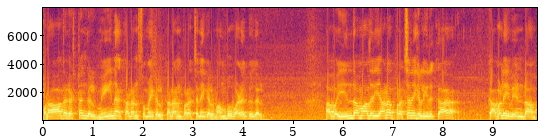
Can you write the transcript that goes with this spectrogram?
படாத கஷ்டங்கள் மெயினாக கடன் சுமைகள் கடன் பிரச்சனைகள் வம்பு வழக்குகள். அப்போ இந்த மாதிரியான பிரச்சனைகள் இருக்கா? கவலை வேண்டாம்.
